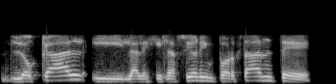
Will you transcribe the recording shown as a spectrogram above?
local y la legislación importante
